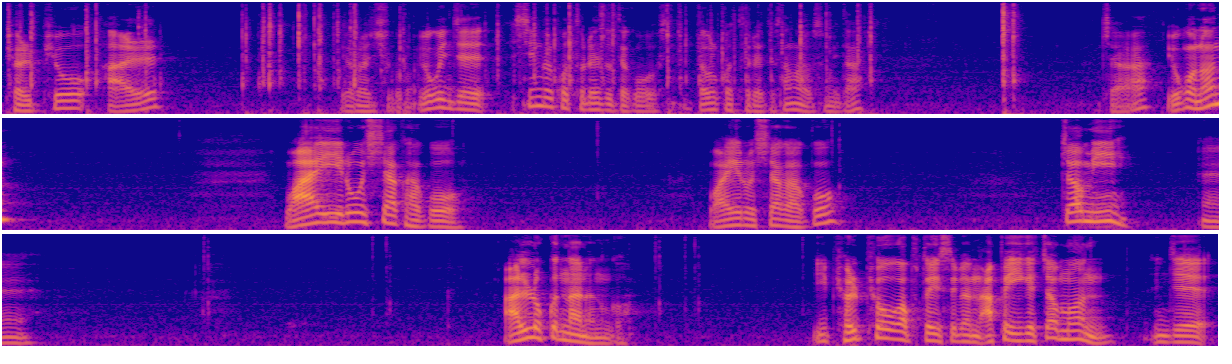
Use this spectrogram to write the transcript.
별표 r 이런 식으로 요거 이제 싱글 커트로 해도 되고 더블 커트로 해도 상관없습니다 자 요거는 y로 시작하고 y로 시작하고 점이 예, R로 끝나는 거. 이 별표가 붙어 있으면 앞에 이게 점은 이제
